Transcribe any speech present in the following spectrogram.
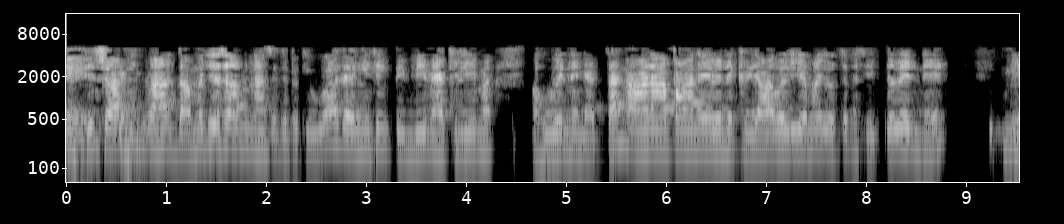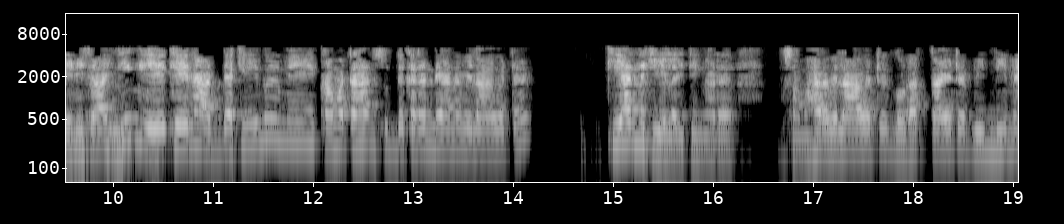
ඉතින් ස්වාමීන් වහන්සේ ධම්මජීව ස්වාමීන් වහන්සේට කිව්වා දැන් ඉතින් පිම්බීම හැකිලිම අහුවෙන්නේ නැත්නම් ආනාපානය වෙන ක්‍රියාවලියමයි උතන සිද්ධ වෙන්නේ. ඒ නිසා ඉතින් ඒකේන අත්දැකීම මේ කමඨහන් සුද්ධ කරන්න යන වෙලාවට කියන්න කියලා. ඉතින් අර සමහර වෙලාවට ගොඩක් අයට පිම්බීම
